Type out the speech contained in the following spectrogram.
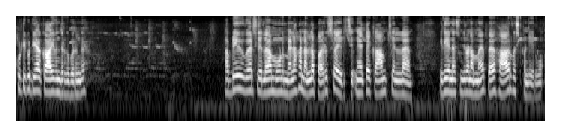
குட்டி குட்டியாக காய் வந்திருக்கு பாருங்கள் அப்படியே வரிசையில் மூணு மிளகா நல்லா பருசாயிருச்சு. நேற்றே காமிச்சேன்ல. இதே என்ன செஞ்சிடும் நம்ம? இப்போ ஹார்வெஸ்ட் பண்ணிடுவோம்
